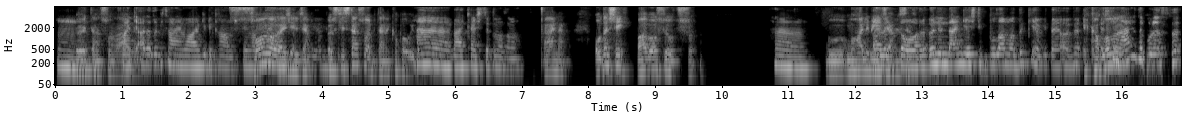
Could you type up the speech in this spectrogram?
Hmm. Öğleden sonra Sanki aynen. arada bir tane var gibi kalmış benim Sonra oraya geleceğim. Özkilis'ten sonra bir tane kapalıydı. Ha, ben karıştırdım o zaman. Aynen. O da şey Barbaros yolcusu. Ha. Bu muhallebi Evet yiyeceğimiz yer. doğru. Önünden geçtik bulamadık ya bir de. Evet. E Diyorsun, kapalı. nerede burası?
